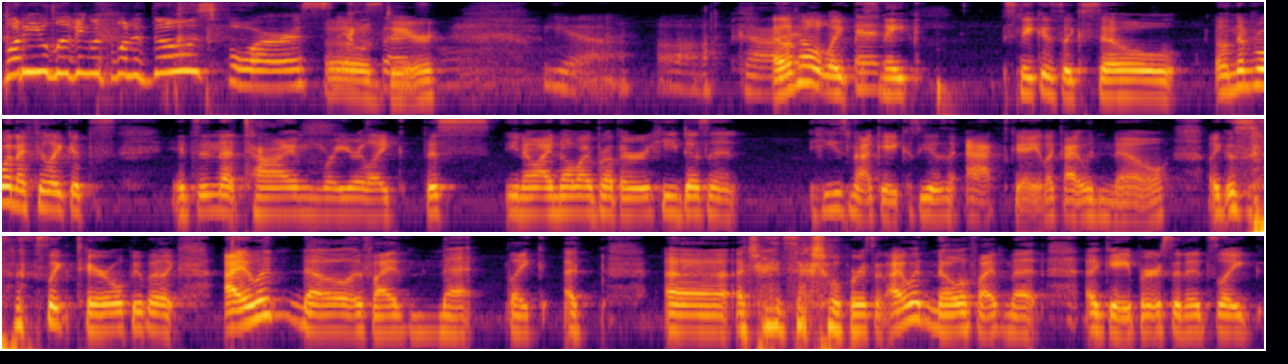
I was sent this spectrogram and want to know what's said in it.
What are you living with one of those for? Snake Oh, says. dear. yeah oh god I love how like And- Snake Snake is like so oh number one I feel like it's it's in that time where you're like this you know I know my brother he doesn't he's not gay because he doesn't act gay like I would know like this this like terrible people are like I would know if I've met like a uh, a transsexual person I would know if I've met a gay person it's like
